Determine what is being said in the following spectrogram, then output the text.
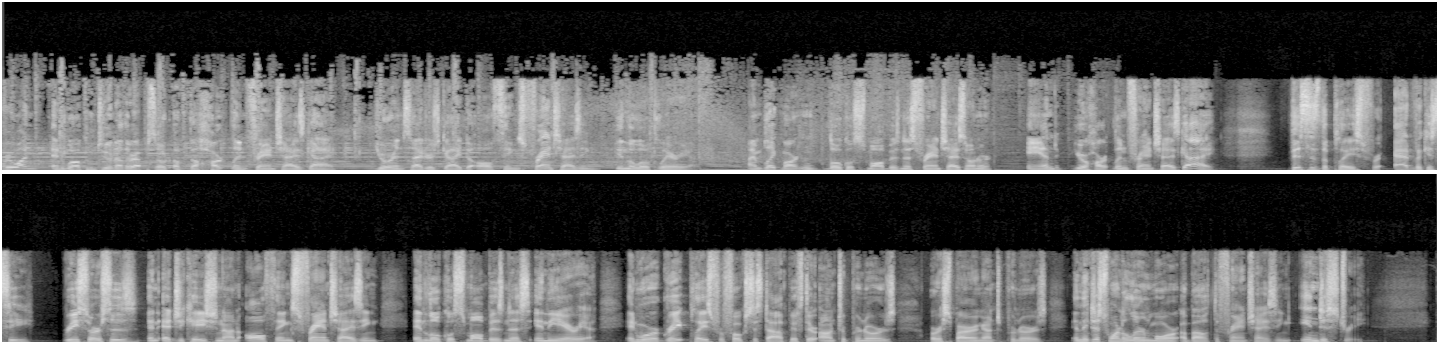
everyone, and welcome to another episode of the Heartland Franchise Guy, your insider's guide to all things franchising in the local area. I'm Blake Martin, local small business franchise owner, and your Heartland Franchise Guy. This is the place for advocacy, resources, and education on all things franchising and local small business in the area. And we're a great place for folks to stop if they're entrepreneurs or aspiring entrepreneurs and they just want to learn more about the franchising industry.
